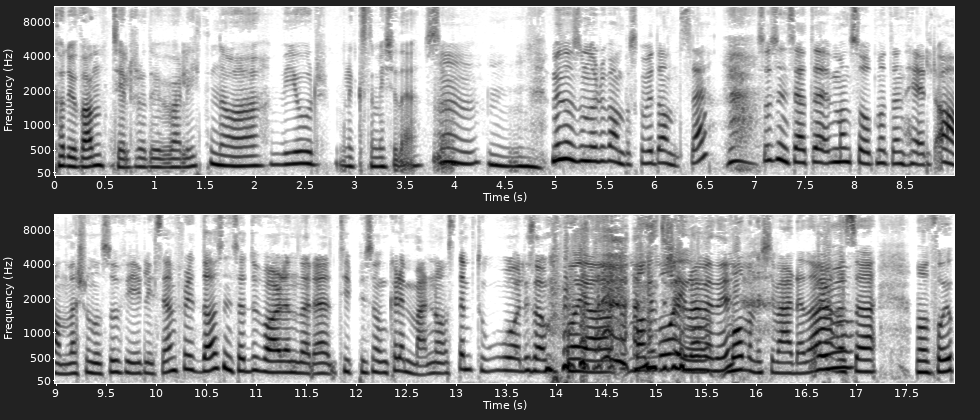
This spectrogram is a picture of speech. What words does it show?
hva du vant til fra du var liten, og vi gjorde liksom ikke det. Så. mm. Mm. Men sånn som når du var med på Skal vi danse, så syns jeg at man så på en måte en helt annen versjon av Sofie Elise. Fordi da syns jeg at du var den derre typisk sånn klemmeren og stem to og liksom Å ja, man må jo. Må man ikke være det, da? Ja. Altså, man får jo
